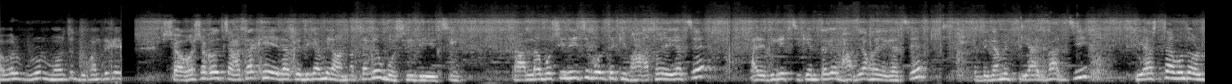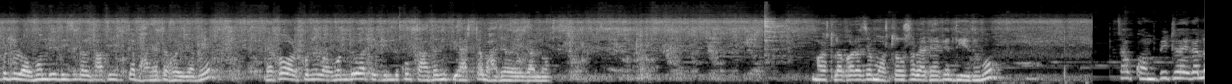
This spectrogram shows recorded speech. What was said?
আবার পুরো মনে হচ্ছে দোকান থেকে সকাল সকাল চাটা খেয়ে দেখো, এদিকে আমি রান্নাটাকেও বসিয়ে দিয়েছি। রান্না বসিয়ে দিয়েছি বলতে কি ভাত হয়ে গেছে, আর এদিকে চিকেনটাকে ভাজা হয়ে গেছে। এদিকে আমি পেঁয়াজ ভাজছি। পেঁয়াজটার মধ্যে অল্প একটু লবণ দিয়ে দিয়েছি তাহলে তাড়াতাড়ি ভাজাটা হয়ে যাবে। দেখো, অল্প একটু লবণ দেওয়াতে কিন্তু খুব তাড়াতাড়ি পেঁয়াজটা ভাজা হয়ে গেল। মশলা করা আছে, মশলা সব একে একে দিয়ে দেবো। সব কমপ্লিট হয়ে গেল।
